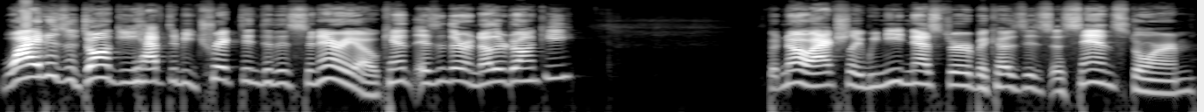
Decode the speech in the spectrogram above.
Why does a donkey have to be tricked into this scenario? Can't isn't there another donkey? But no, actually, we need Nestor because it's a sandstorm.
